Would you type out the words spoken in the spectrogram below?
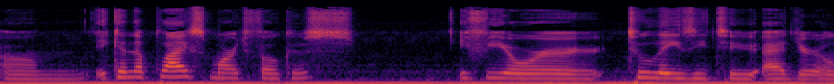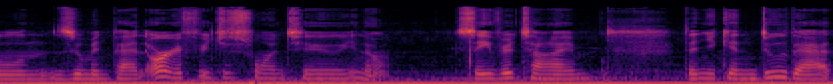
um, you can apply smart focus if you're too lazy to add your own zoom and pan or if you just want to you know save your time. Then you can do that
